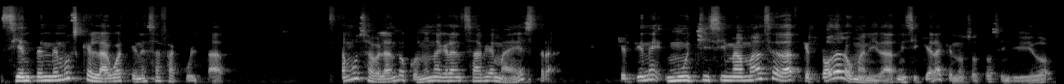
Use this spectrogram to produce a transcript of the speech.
Si entendemos que el agua tiene esa facultad, estamos hablando con una gran sabia maestra que tiene muchísima más edad que toda la humanidad, ni siquiera que nosotros individuo,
